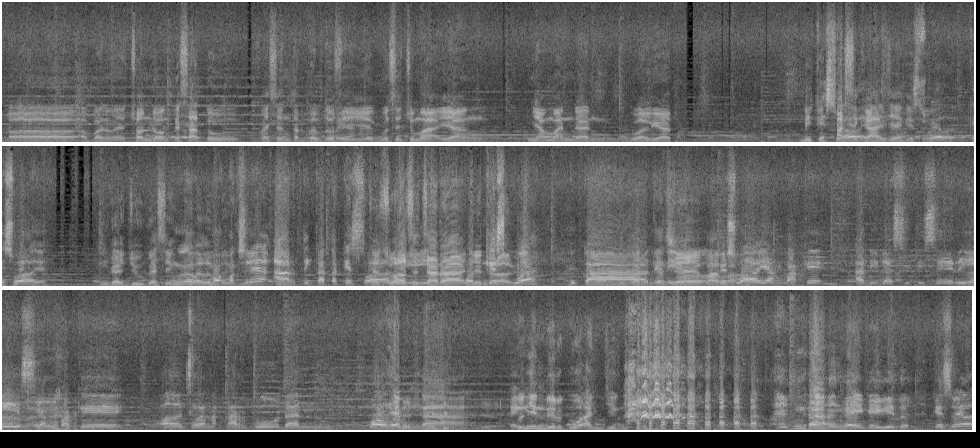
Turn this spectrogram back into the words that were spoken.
eh, apa namanya condong ke satu fashion tertentu Kultur sih. ya? Ya, gue sih cuma yang nyaman dan gue lihat Be casual Asik ya? aja gitu. Casual, casual ya. enggak juga sih Enggak, gue mak- lebih maksudnya arti kata casual, Casual di secara podcast general. gua bukan, Bukan ini casual, ya, paham, casual yang pakai Adidas City Series, Nah, yang pakai eh, celana kargo dan Polhem enggak. Kayak Lu gitu. nyindir gua anjing. enggak, enggak kayak gitu. Casual,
